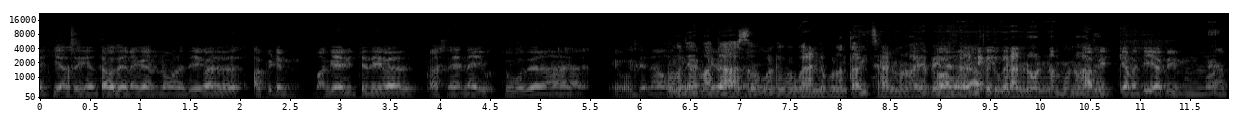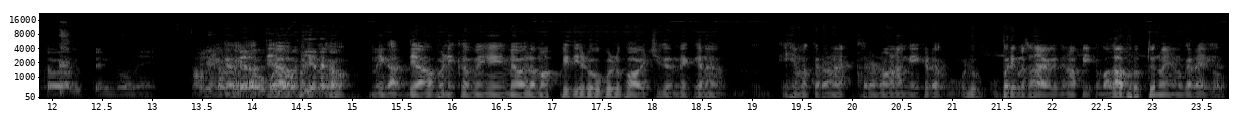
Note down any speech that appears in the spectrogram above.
ඉතිහාසය ගැන තව දැනගන්න ඕන දේවල් අපිට මගේ ඇරිච්ච දේවල් ප්‍රශ්න නැහැ චෝදනා යෝජනා ඕන මොකද එකක් අදහස ඔයගොල්ලෝ යොමු කරන්න පුළුවන් තව ඉස්සරහට මොනවද අපි අපි- එකතු කරන්න ඕන නම් මොනවද? අපිත් කැමති අපි මොනවද තව අලුත් වෙන්න ඕනේ. මේක අධ්‍යාපනික මේ මෙවලමක් විදියට ඕගොල්ලෝ පාවිච්චි කරන එක ගැන එහෙම කරන කරනවා නම් ඒකට උපරිම සහාය වෙනවා අපි ඒක බලාපොරොත්තු වෙනවා එහෙම කරයි කියලා.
